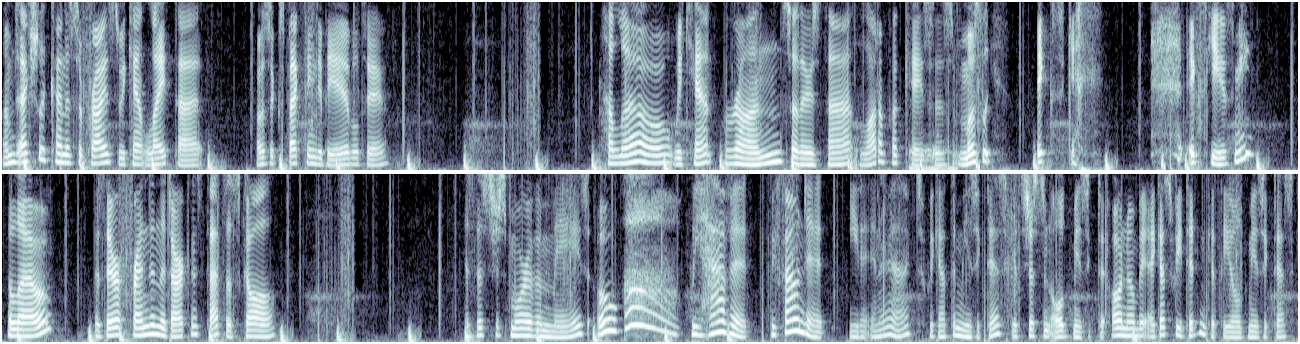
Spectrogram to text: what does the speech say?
I'm actually kind of surprised we can't light that. I was expecting to be able to. Hello? We can't run, so there's that. A lot of bookcases. Mostly... Excuse... Excuse me? Hello? Is there a friend in the darkness? That's a skull. Is this just more of a maze? Oh, we have it. We found it. E to interact. We got the music disc. It's just an old music disc. Oh, no, I guess we didn't get the old music disc.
